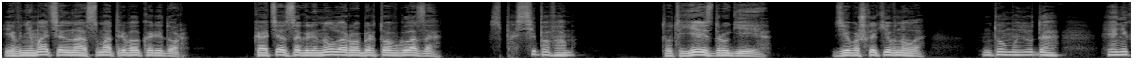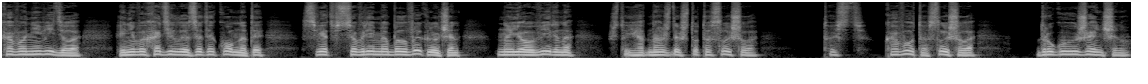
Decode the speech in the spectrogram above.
и внимательно осматривал коридор. Катя заглянула Роберту в глаза. «Спасибо вам». «Тут есть другие». Девушка кивнула. «Думаю, да. Я никого не видела и не выходила из этой комнаты. Свет все время был выключен, но я уверена, что я однажды что-то слышала. То есть кого-то слышала, другую женщину».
